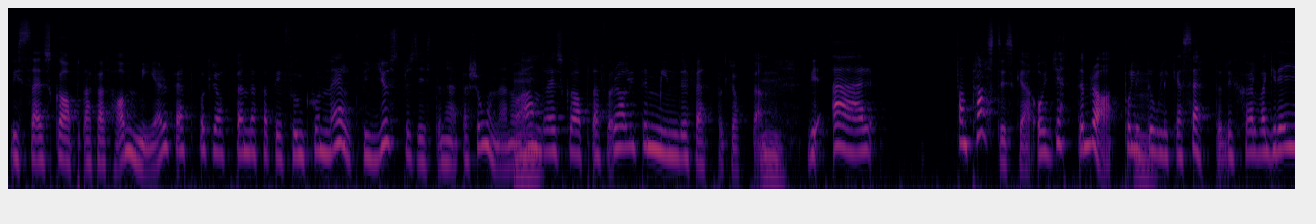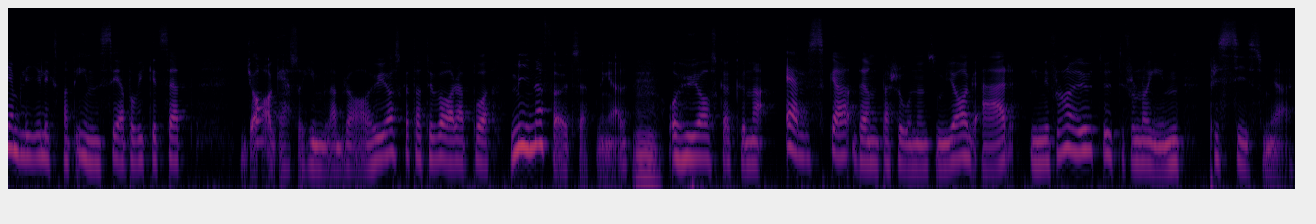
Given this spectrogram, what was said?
Vissa är skapta för att ha mer fett på kroppen därför att det är funktionellt för just precis den här personen. Och andra är skapta för att ha lite mindre fett på kroppen. Vi är fantastiska och jättebra på lite olika sätt. Och det själva grejen blir ju liksom att inse på vilket sätt jag är så himla bra och hur jag ska ta tillvara på mina förutsättningar. Och hur jag ska kunna älska den personen som jag är, inifrån och ut, utifrån och in, precis som jag är.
